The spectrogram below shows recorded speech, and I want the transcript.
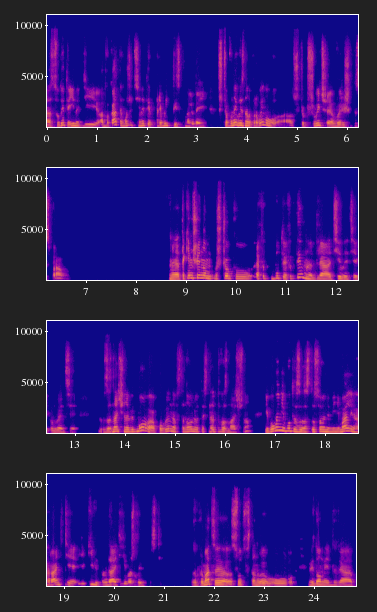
е, суди та іноді адвокати можуть чинити прямий тиск на людей, щоб вони визнали провину, щоб швидше вирішити справу. Е, Таким чином, щоб бути ефективною для цілей цієї конвенції, зазначена відмова повинна встановлюватись недвозначно і повинні бути застосовані мінімальні гарантії, які відповідають її важливості. Зокрема, це суд встановив у відомій для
